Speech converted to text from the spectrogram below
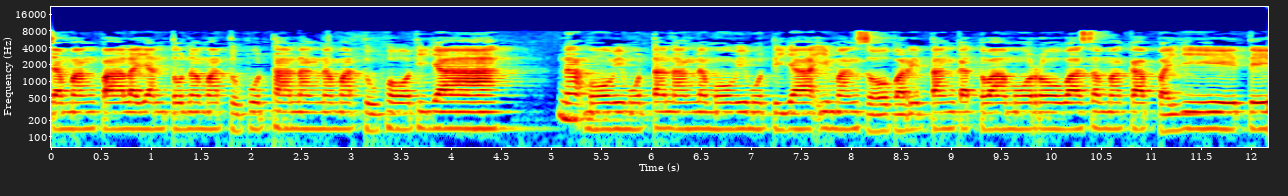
จมังปาลยันตุนมัตตุพุทธานังนมัตตุโพธิยา นะโมวิมุตตานังนะโมวิมุตติยาอิมังโสปริตังกัตวาโมโรวาสมกัปปยิติ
